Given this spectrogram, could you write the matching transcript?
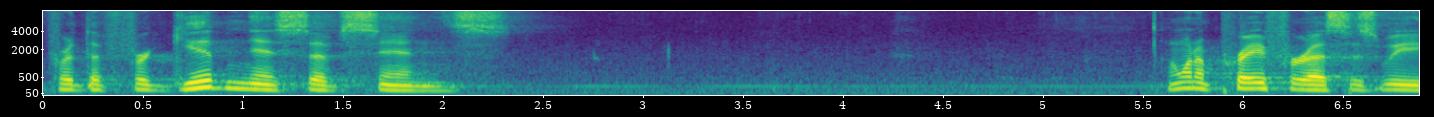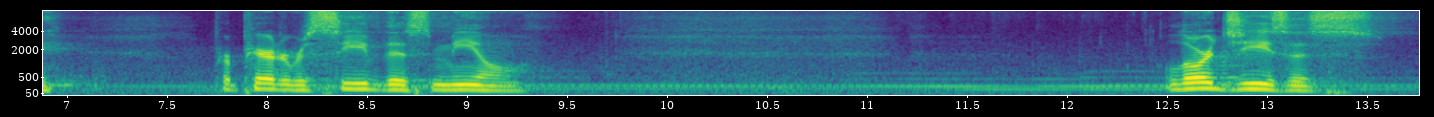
for the forgiveness of sins. I want to pray for us as we prepare to receive this meal. Lord Jesus,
